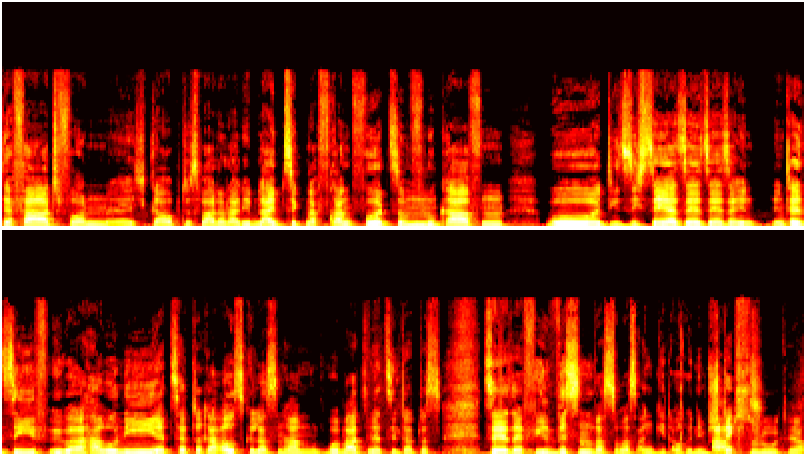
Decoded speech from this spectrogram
der Fahrt von, äh, ich glaube, das war dann halt eben Leipzig nach Frankfurt zum mhm. Flughafen, wo die sich sehr, sehr, sehr, sehr in intensiv über Harmonie etc. ausgelassen haben und wo Martin erzählt hat, dass sehr, sehr viel Wissen, was sowas angeht, auch in ihm steckt. Absolut, ja,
